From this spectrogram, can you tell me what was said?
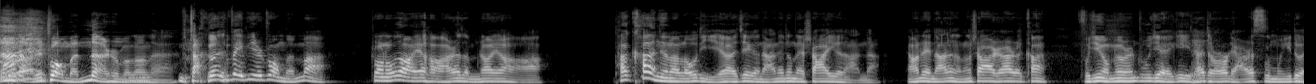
拿脑袋撞门的是吗？刚才大哥未必是撞门吧，撞楼道也好，还是怎么着也好啊。他看见了楼底下这个男的正在杀一个男的，然后这男的可能杀着杀着看附近有没有人出去，给一抬头，俩人四目一对，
